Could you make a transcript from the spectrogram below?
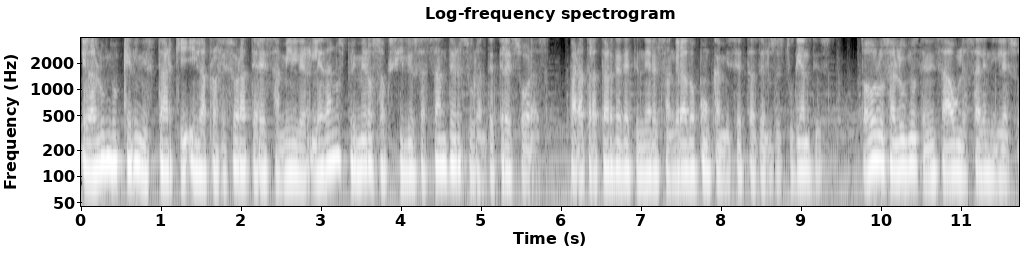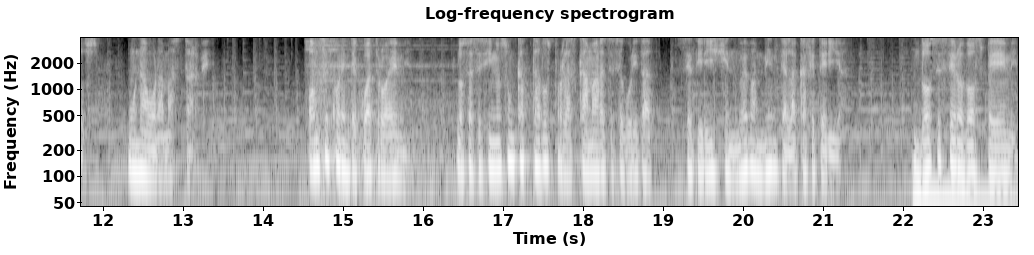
El alumno Kevin Starkey y la profesora Teresa Miller le dan los primeros auxilios a Sanders durante tres horas para tratar de detener el sangrado con camisetas de los estudiantes. Todos los alumnos en esa aula salen ilesos, una hora más tarde. 11.44 am. Los asesinos son captados por las cámaras de seguridad. Se dirigen nuevamente a la cafetería. 12.02 pm.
